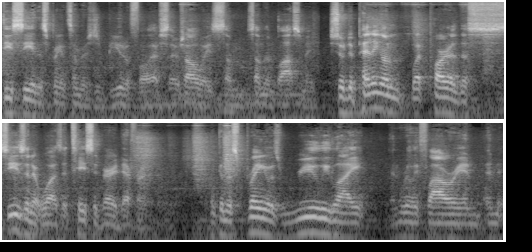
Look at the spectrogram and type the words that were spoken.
DC in the spring and summer is just beautiful. There's, there's always some something blossoming. So depending on what part of the season it was, it tasted very different. Like in the spring, it was really light and really flowery, and, and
